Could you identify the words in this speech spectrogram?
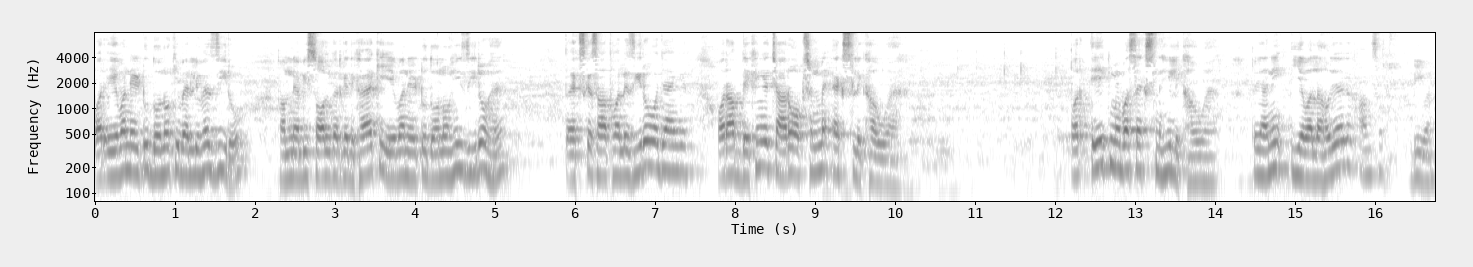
और ए वन ए टू दोनों की वैल्यू है ज़ीरो। तो हमने अभी सॉल्व करके दिखाया कि ए वन ए टू दोनों ही ज़ीरो है तो एक्स के साथ वाले ज़ीरो हो जाएँगे। और आप देखेंगे चारों ऑप्शन में एक्स लिखा हुआ है। और एक में बस एक्स नहीं लिखा हुआ है। तो यानी ये वाला हो जाएगा आंसर डी वन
